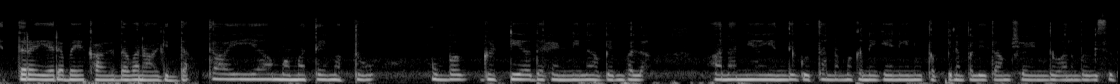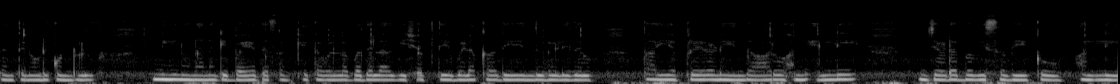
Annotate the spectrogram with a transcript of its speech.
ಎತ್ತರ ಏರಬೇಕಾದವನಾಗಿದ್ದ. ತಾಯಿಯ ಮಮತೆ ಮತ್ತು ಒಬ್ಬ ಗಟ್ಟಿಯಾದ ಹೆಣ್ಣಿನ ಬೆಂಬಲ. ಅನನ್ಯ ಎಂದಿಗೂ ತನ್ನ ಮಗನಿಗೆ ನೀನು ತಪ್ಪಿನ ಫಲಿತಾಂಶ ಎಂದು ಅನುಭವಿಸದಂತೆ ನೋಡಿಕೊಂಡಳು. ನೀನು ನನಗೆ ಭಯದ ಸಂಕೇತವಲ್ಲ, ಬದಲಾಗಿ ಶಕ್ತಿಯ ಬೆಳಕಾದೆ ಎಂದು ಹೇಳಿದರು. ತಾಯಿಯ ಪ್ರೇರಣೆಯಿಂದ ಆರೋಹನ್ ಎಲ್ಲಿ ಜಡಭವಿಸಬೇಕೋ ಅಲ್ಲಿ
